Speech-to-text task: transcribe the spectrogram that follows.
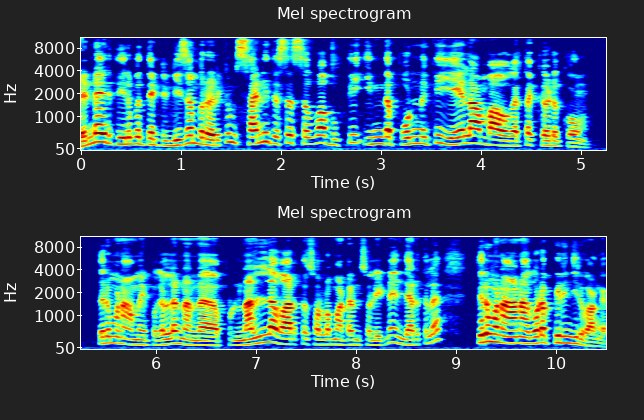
ரெண்டாயிரத்தி இருபத்தெட்டு டிசம்பர் வரைக்கும் சனி திசை செவ்வாய் புக்தி இந்த பொண்ணுக்கு ஏழாம் பாவகத்தை கெடுக்கும். திருமண அமைப்புகளில் நான் நல்ல வார்த்தை சொல்ல மாட்டேன்னு சொல்லிட்டுனா இந்த இடத்துல திருமணம் ஆனால் கூட பிரிஞ்சிருவாங்க.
